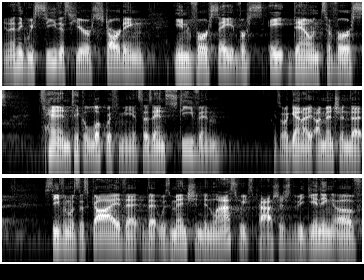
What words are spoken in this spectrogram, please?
and I think we see this here starting in verse 8, verse 8 down to verse 10. Take a look with me. It says, And Stephen. And so again, I, I mentioned that Stephen was this guy that, that was mentioned in last week's passage, the beginning of,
